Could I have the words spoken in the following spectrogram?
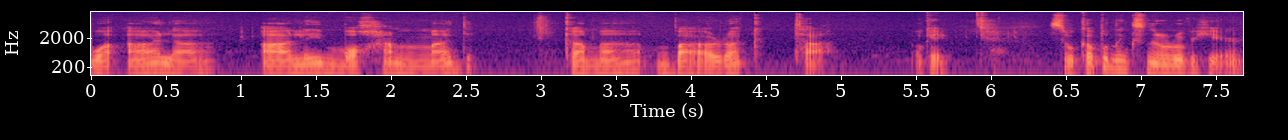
wa ala ali Muhammad kama barakta. Okay, so a couple things to note over here.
